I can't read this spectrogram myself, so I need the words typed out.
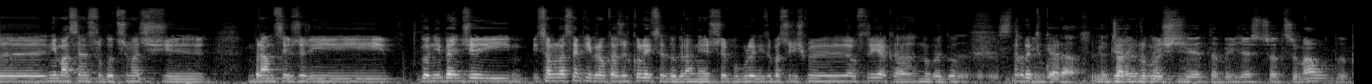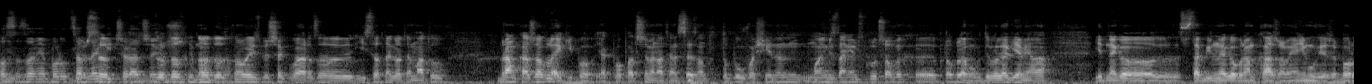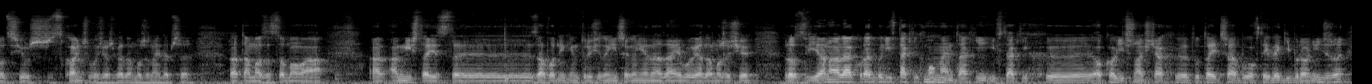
nie ma sensu go trzymać yy, w bramce, jeżeli go nie będzie i, i są następni bramkarze w kolejce do grania. Jeszcze w ogóle nie zobaczyliśmy Austriaka nowego Strobingera. Czarek, no byś, to byś jeszcze trzymał po sezonie Boruca w Legii, czy raczej do, do, no, Dotknąłeś Zbyszek bardzo istotnego tematu bramkarza w Legii, bo jak popatrzymy na ten sezon, to, to był właśnie jeden moim zdaniem z kluczowych e, problemów. Gdyby Legia miała jednego stabilnego bramkarza, ja nie mówię, że Boruc się już skończył, chociaż wiadomo, że najlepsze lata ma ze sobą, a, a, a Miszta jest e, zawodnikiem, który się do niczego nie nadaje, bo wiadomo, że się rozwija, no ale akurat byli w takich momentach i, i w takich e, okolicznościach tutaj trzeba było w tej Legii bronić, że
